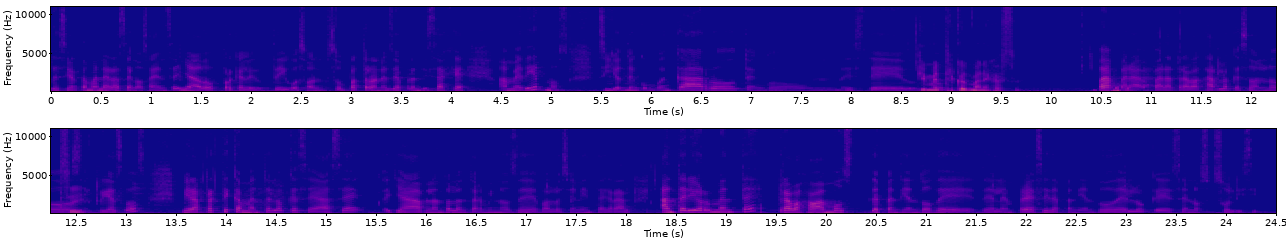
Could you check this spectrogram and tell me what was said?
de cierta manera se nos ha enseñado, porque te digo, son, son patrones de aprendizaje a medirnos. Si yo tengo un buen carro, tengo un... Este, ¿Qué métricos manejas tú? Para, para, trabajar lo que son los riesgos. Mira, prácticamente lo que se hace, ya hablándolo en términos de evaluación integral, anteriormente trabajábamos dependiendo de, de la empresa y dependiendo de lo que se nos solicitaba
